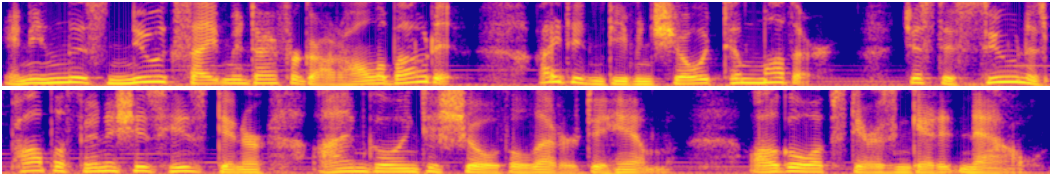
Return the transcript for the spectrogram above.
and in this new excitement I forgot all about it. I didn't even show it to Mother. Just as soon as Papa finishes his dinner, I'm going to show the letter to him. I'll go upstairs and get it now.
